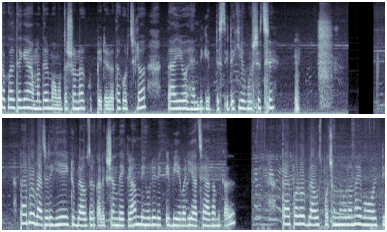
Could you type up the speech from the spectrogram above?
সকাল থেকে আমাদের মমতা সোনার খুব পেটের ব্যথা করছিল, তাই ও হ্যান্ডিক্যাপ্টের সিটে গিয়ে বসেছে। তারপর বাজারে গিয়ে একটু ব্লাউজের কালেকশন দেখলাম, মেহুলির একটি বিয়ে বাড়ি আছে আগামীকাল। তারপর ওর ব্লাউজ পছন্দ হলো না এবং ও একটি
